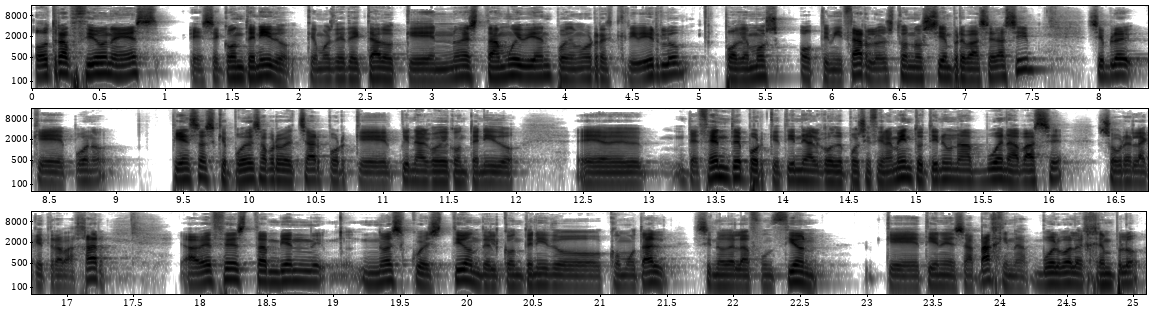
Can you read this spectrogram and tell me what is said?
Otra opción es ese contenido que hemos detectado que no está muy bien, podemos reescribirlo, podemos optimizarlo. Esto no siempre va a ser así, siempre que, bueno, piensas que puedes aprovechar porque tiene algo de contenido eh, decente porque tiene algo de posicionamiento, tiene una buena base sobre la que trabajar. A veces también no es cuestión del contenido como tal, sino de la función que tiene esa página. Vuelvo al ejemplo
